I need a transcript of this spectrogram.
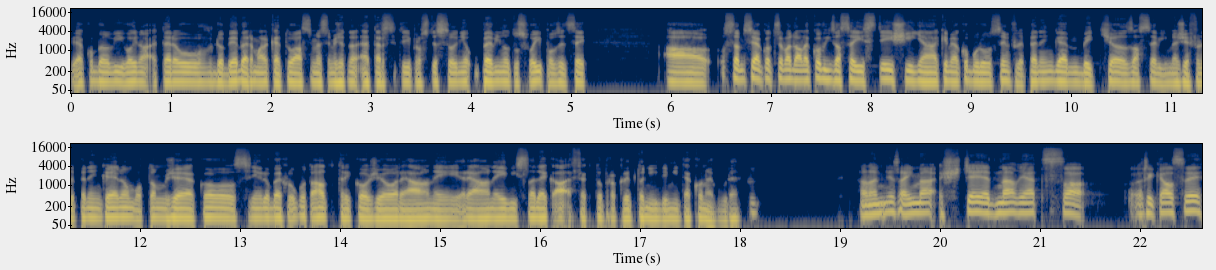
jako byl vývoj na Etheru v době bear marketu. Já si myslím, že ten Ether City prostě silně upevnil tu svoji pozici a jsem si jako třeba daleko víc zase jistější nějakým jako budoucím flippeningem, byť zase víme, že flippening je jenom o tom, že jako si někdo bude chvilku tahat triko, že jo, reálný, reálný výsledek a efekt to pro krypto nikdy mít jako nebude. Ale mě zajímá ještě jedna věc. Říkal si,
